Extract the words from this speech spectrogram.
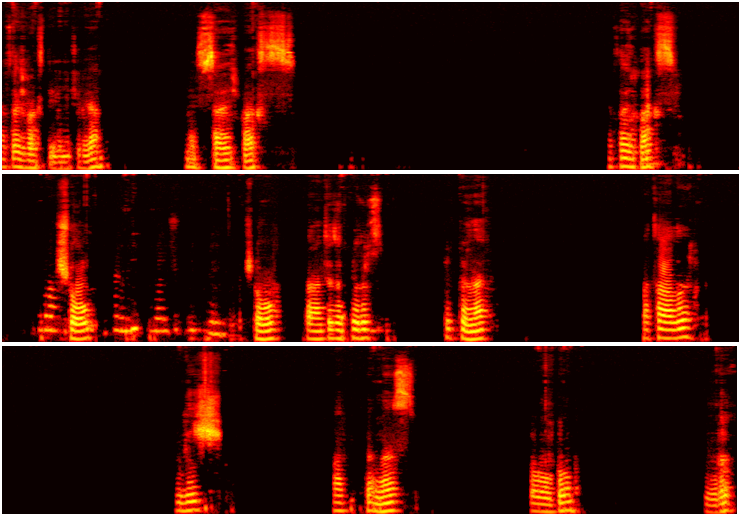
Mesaj box diyelim şuraya. Mesaj box. Box. Show. Show. Parantez. Tek tırnak. Hatalı. Giriş. Hakkınız doldu. Diyoruz.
